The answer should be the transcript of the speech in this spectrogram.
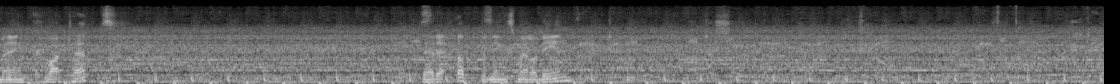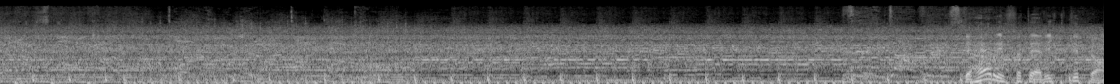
Med en kvartett. Det här är öppningsmelodin. Det här riffet är riktigt bra.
